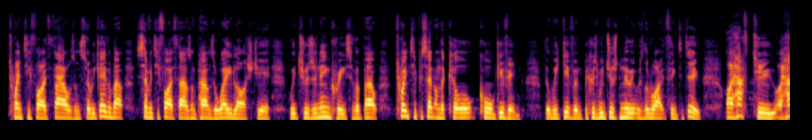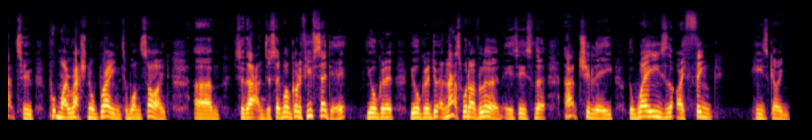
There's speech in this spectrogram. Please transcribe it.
25,000. So we gave about 75,000 pounds away last year, which was an increase of about 20% on the core, core giving that we given because we just knew it was the right thing to do. I have to, I had to put my rational brain to one side um, to that and just say, well, God, if you've said it, you're gonna you're gonna do it and that's what I've learned is is that actually the ways that I think he's going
